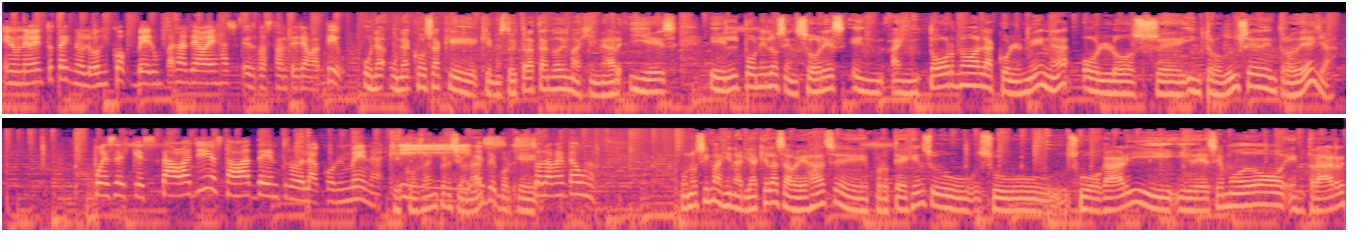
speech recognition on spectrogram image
en un evento tecnológico ver un panal de abejas es bastante llamativo. Una, una cosa que, que me estoy tratando de imaginar y es, él pone los sensores en, en torno a la colmena o los eh, introduce dentro de ella. Pues el que estaba allí estaba dentro de la colmena. Qué cosa impresionante, porque solamente uno. Uno se imaginaría que las abejas eh, protegen su, su, su hogar y, y, de ese modo entrar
